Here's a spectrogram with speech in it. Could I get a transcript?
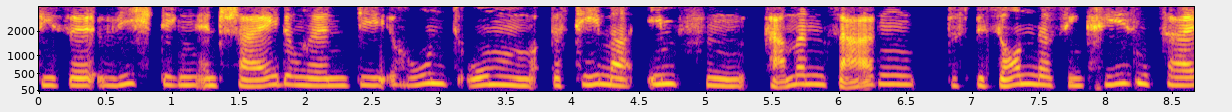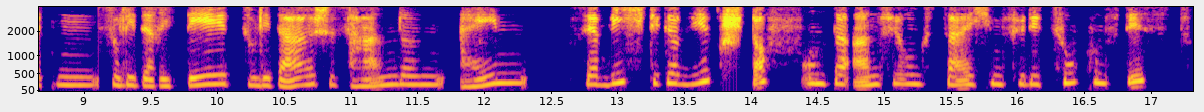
diese wichtigen Entscheidungen, die rund um das Thema Impfen, kann man sagen, dass besonders in Krisenzeiten Solidarität, solidarisches Handeln ein sehr wichtiger Wirkstoff unter Anführungszeichen für die Zukunft ist?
